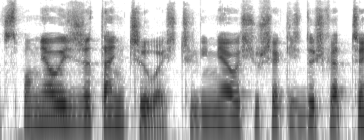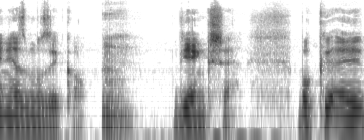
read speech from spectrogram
wspomniałeś, że tańczyłeś, czyli miałeś już jakieś doświadczenia z muzyką. Większe. Bo e,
